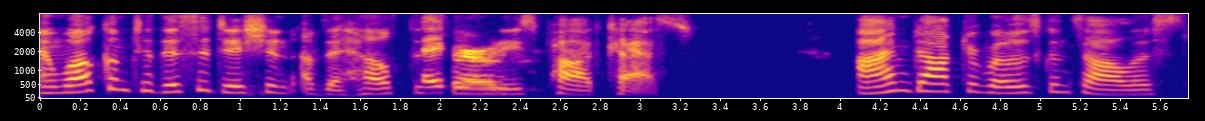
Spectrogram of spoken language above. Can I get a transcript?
and welcome to this edition of the Health Disparities hey, Podcast. I'm Dr. Rose Gonzalez,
